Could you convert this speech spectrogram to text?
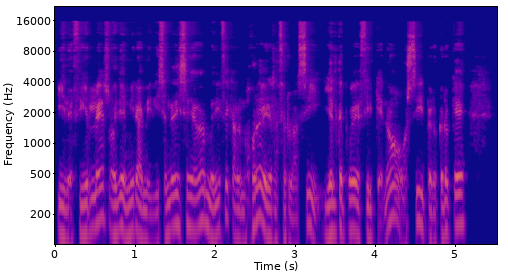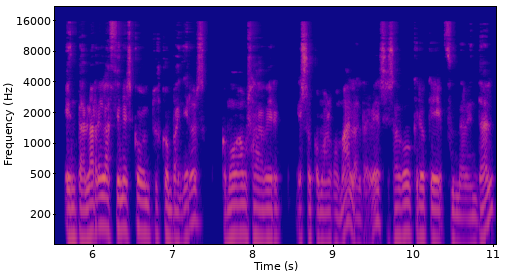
y decirles, oye, mira, mi visión de diseñador me dice que a lo mejor deberías hacerlo así. Y él te puede decir que no o sí, pero creo que entablar relaciones con tus compañeros, ¿cómo vamos a ver eso como algo mal? Al revés, es algo creo que fundamental.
